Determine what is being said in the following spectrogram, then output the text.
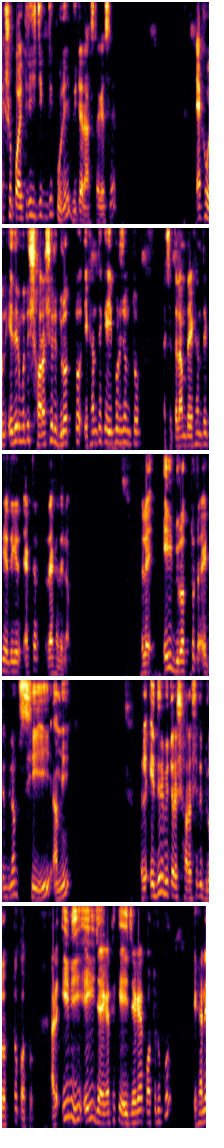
একশো পঁয়ত্রিশ ডিগ্রি কোণে দুইটা রাস্তা গেছে। এখন এদের মধ্যে সরাসরি দূরত্ব এখান থেকে এই পর্যন্ত। আচ্ছা তাহলে আমরা এখান থেকে এদিকে একটা রেখা দিলাম। তাহলে এই দূরত্বটা এটা দিলাম সি, আমি তাহলে এদের ভিতরে সরাসরি দূরত্ব কত? আর ইনি এই জায়গা থেকে এই জায়গায় কতটুকু? এখানে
